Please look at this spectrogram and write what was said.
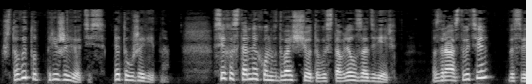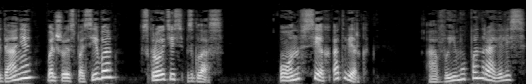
что вы тут приживетесь, это уже видно». Всех остальных он в два счета выставлял за дверь. «Здравствуйте, до свидания, большое спасибо, скройтесь с глаз». Он всех отверг. А вы ему понравились.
